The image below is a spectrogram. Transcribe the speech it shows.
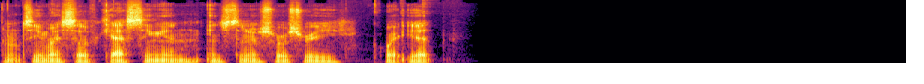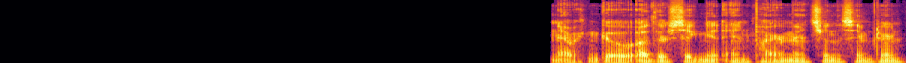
I don't see myself casting an instant or sorcery quite yet. Now we can go other Signet and Pyromancer in the same turn.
